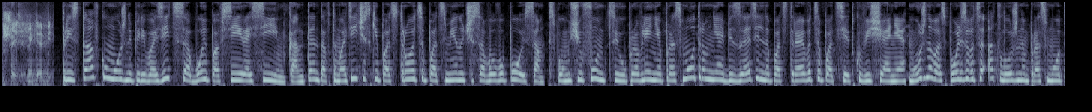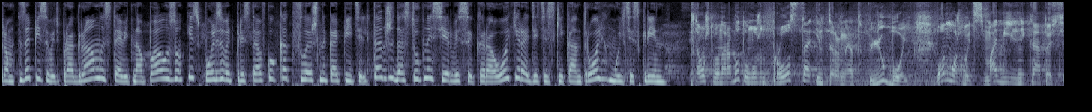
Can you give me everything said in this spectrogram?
6 мегабит. Приставку можно перевозить с собой по всей России. Контент автоматически подстроится под смену часового пояса. С помощью функции управления просмотром не обязательно подстраиваться под сетку вещания. Можно воспользоваться отложенным просмотром, записывать программы, ставить на паузу, использовать приставку как флеш-накопитель. Также доступны сервисы караоке, родительский контроль, мультискрин. Для того, чтобы он работал, нужен просто интернет. Любой. Он может быть с мобильника. То есть,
